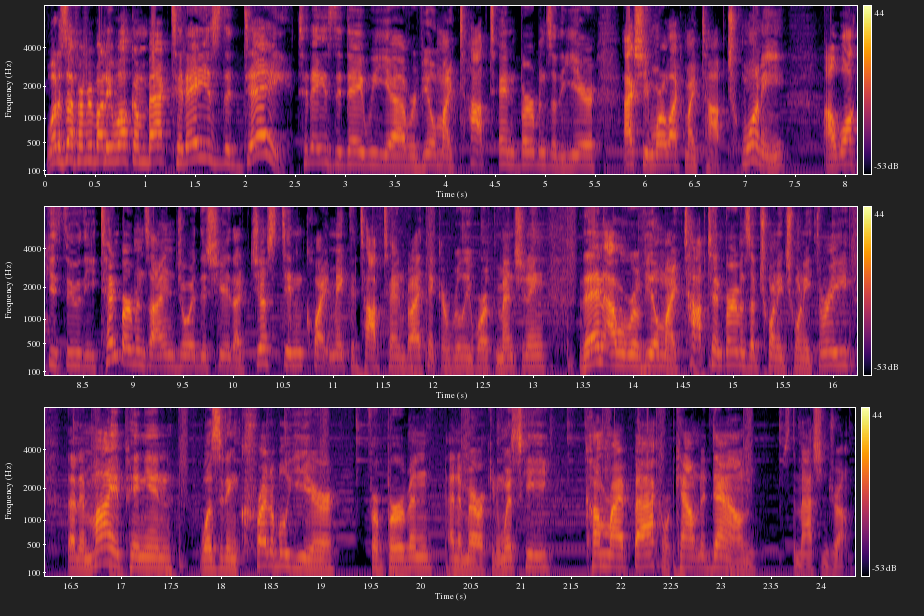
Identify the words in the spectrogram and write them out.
What is up, everybody? Welcome back. Today is the day. Today is the day we uh, reveal my top 10 bourbons of the year. Actually, more like my top 20. I'll walk you through the 10 bourbons I enjoyed this year that just didn't quite make the top 10, but I think are really worth mentioning. Then I will reveal my top 10 bourbons of 2023 that, in my opinion, was an incredible year for bourbon and American whiskey. Come right back. We're counting it down. It's the Mash and Drum.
